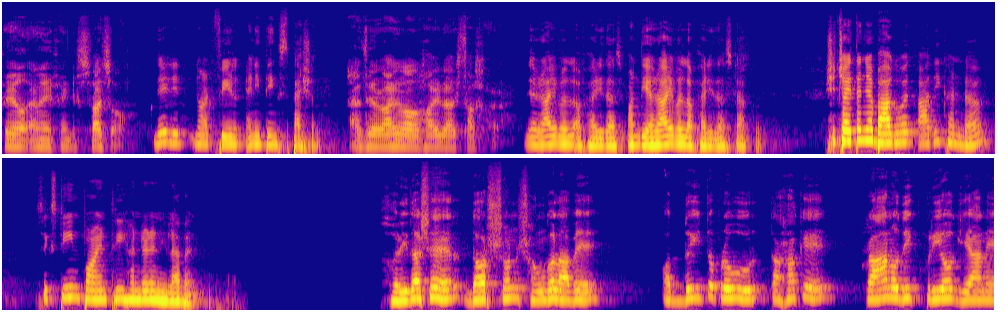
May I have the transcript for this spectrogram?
feel anything special they did not feel anything special. at the arrival of Haridas Thakur. The arrival of Haridas, on the arrival of Haridas Thakur. Shri Chaitanya Bhagavat Adi Khanda 16.311 হরিদাসের দর্শন সঙ্গ লাভে অদ্বৈত প্রভুর তাহাকে প্রাণ অধিক প্রিয় জ্ঞানে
